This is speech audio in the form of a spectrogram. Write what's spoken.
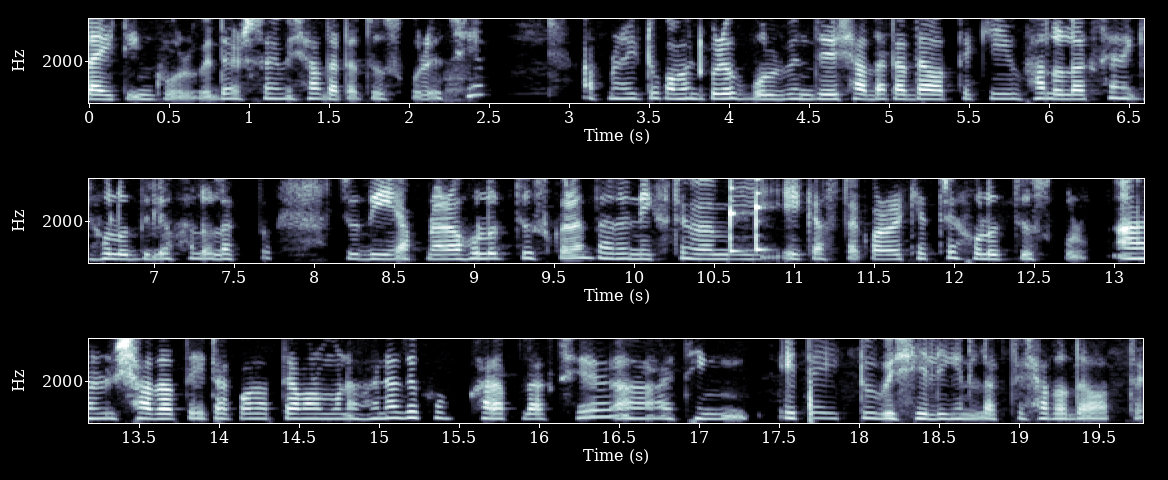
লাইটিং করবে। দ্যাটস আমি সাদাটা চুজ করেছি। আপনারা একটু কমেন্ট করে বলবেন যে সাদাটা দেওয়াতে কি ভালো লাগছে নাকি হলুদ দিলে ভালো লাগতো? যদি আপনারা হলুদ চুজ করেন, তাহলে নেক্সট টাইম আমি এই কাজটা করার ক্ষেত্রে হলুদ চুজ করব। আর সাদাতে এটা করাতে আমার মনে হয় না যে খুব খারাপ লাগছে। আই থিঙ্ক এটা একটু বেশি এলিগেন্ট লাগছে সাদা দেওয়াতে।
